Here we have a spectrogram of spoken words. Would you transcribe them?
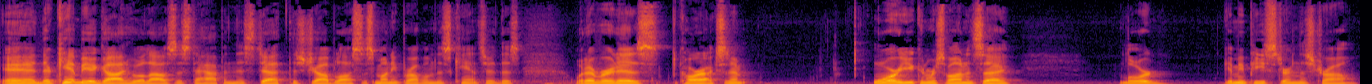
And there can't be a God who allows this to happen this death, this job loss, this money problem, this cancer, this whatever it is, car accident. Or you can respond and say, Lord, give me peace during this trial.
